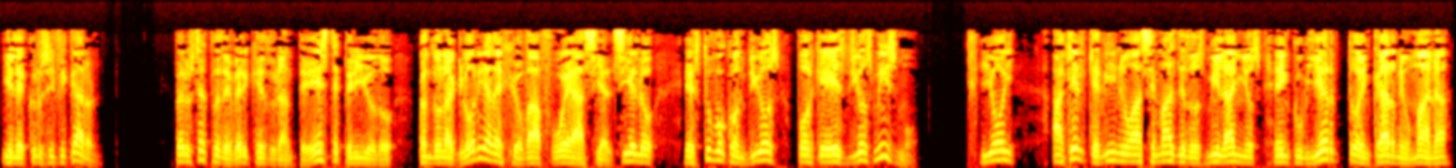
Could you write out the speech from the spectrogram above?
y le crucificaron. Pero usted puede ver que durante este período, cuando la gloria de Jehová fue hacia el cielo, estuvo con Dios porque es Dios mismo. Y hoy, aquel que vino hace más de dos mil años encubierto en carne humana,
